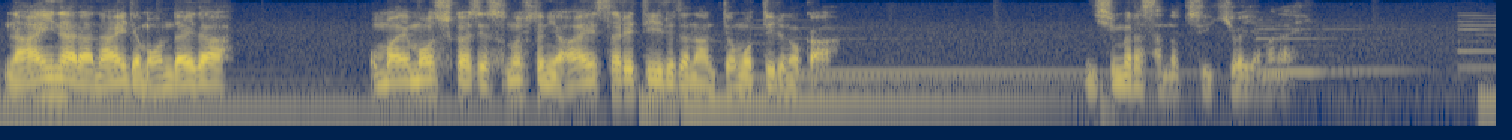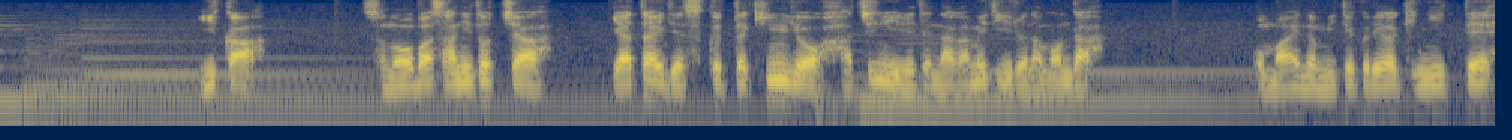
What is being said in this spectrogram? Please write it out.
ないならないで問題だ。お前もしかしてその人に愛されているだなんて思っているのか。西村さんの追記はやまない。いいか。そのおばさんにとっちゃ、屋台ですくった金魚を鉢に入れて眺めているようなもんだ。お前の見てくれが気に入って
